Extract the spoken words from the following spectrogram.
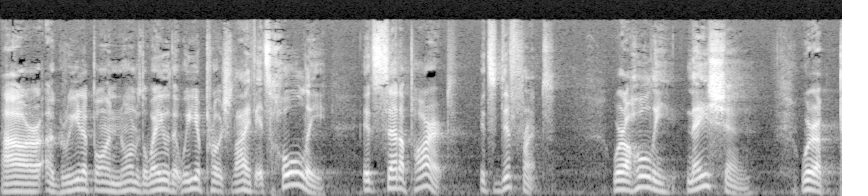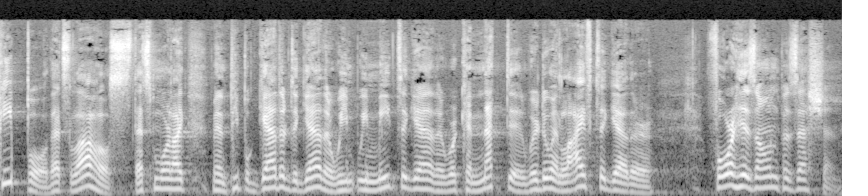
our agreed upon norms, the way that we approach life. It's holy, it's set apart, it's different. We're a holy nation. We're a people. That's Laos. That's more like, man, people gathered together. We, we meet together. We're connected. We're doing life together for his own possession.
